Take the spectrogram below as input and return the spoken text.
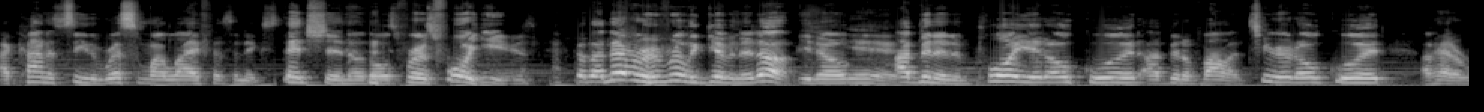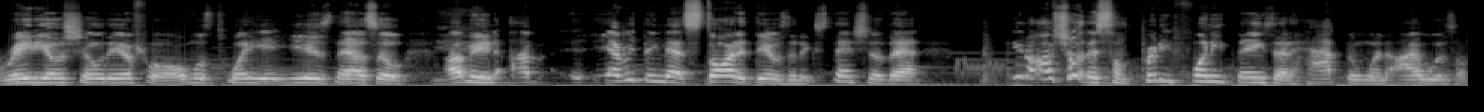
I kind of see the rest of my life as an extension of those first four years because I never have really given it up. You know, yeah. I've been an employee at Oakwood, I've been a volunteer at Oakwood, I've had a radio show there for almost 28 years now. So yeah. I mean, I've, everything that started there was an extension of that. You know, I'm sure there's some pretty funny things that happened when I was a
